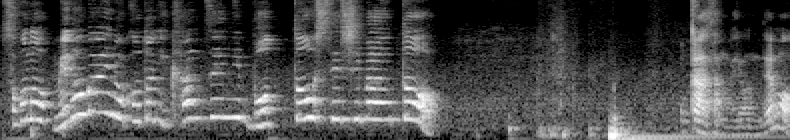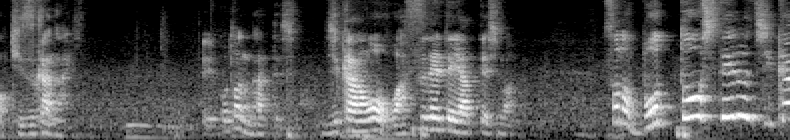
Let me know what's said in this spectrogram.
そこの目の前のことに完全に没頭してしまうとお母さんが呼んでも気づかない。ということになってしまう。時間を忘れてやってしまう。その没頭している時間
